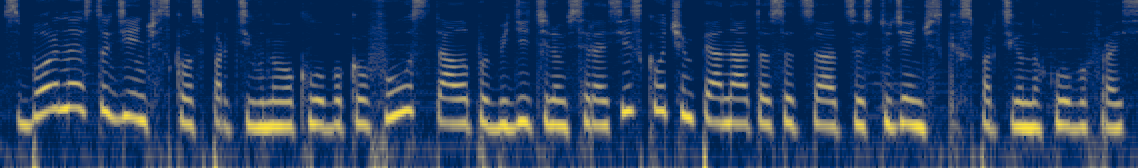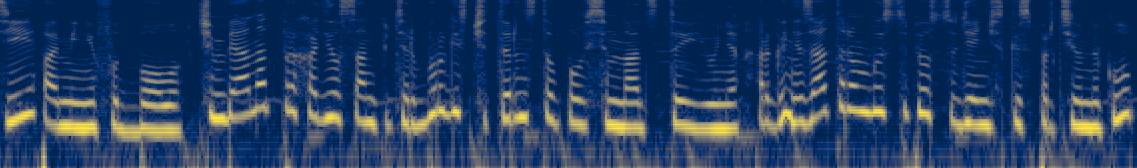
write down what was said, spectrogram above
Сборная студенческого спортивного клуба КФУ стала победителем Всероссийского чемпионата Ассоциации студенческих спортивных клубов России по мини-футболу. Чемпионат проходил в Санкт-Петербурге с 14 по 18 июня. Организатором выступил студенческий спортивный клуб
